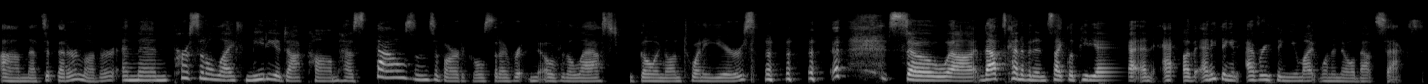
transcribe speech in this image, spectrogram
Um, that's at Better Lover. And then personallifemedia.com has thousands of articles that I've written over the last going on 20 years. so uh, that's kind of an encyclopedia and of anything and everything you might want to know about sex.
